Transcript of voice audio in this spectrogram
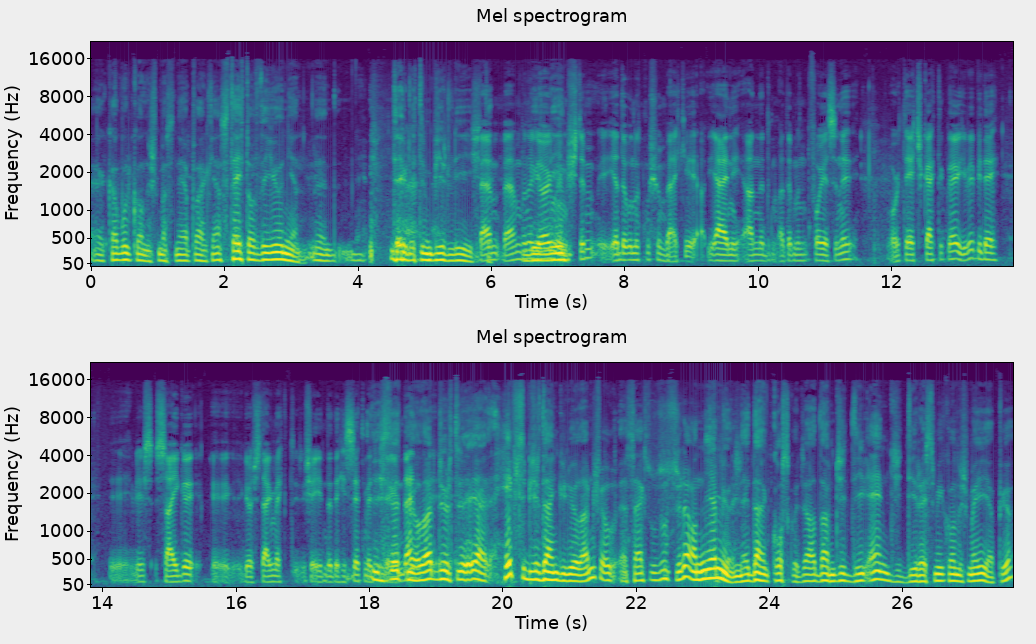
e, kabul konuşmasını yaparken State of the Union e, devletin birliği işte. Ben ben bunu Birliğin- görmemiştim ya da unutmuşum belki. Yani anladım adamın foyasını ortaya çıkarttıkları gibi bir de e, bir saygı e, göstermek şeyinde de hissetmediklerinden hissetmiyorlar. Dürtü, yani hepsi birden gülüyorlarmış o Sykes uzun süre anlayamıyor. Neden koskoca adam ciddi en ciddi resmi konuşmayı yapıyor.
